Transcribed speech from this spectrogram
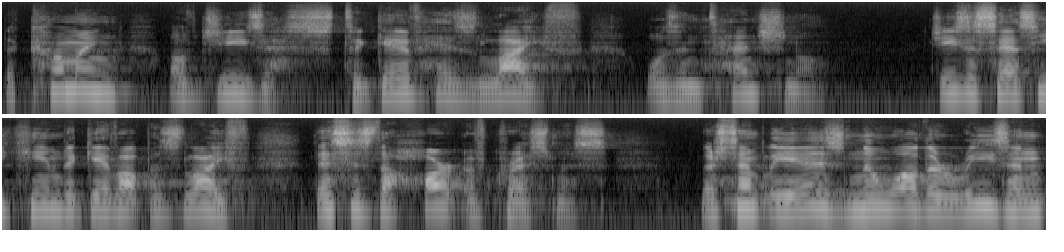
The coming of Jesus to give his life was intentional. Jesus says he came to give up his life. This is the heart of Christmas. There simply is no other reason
